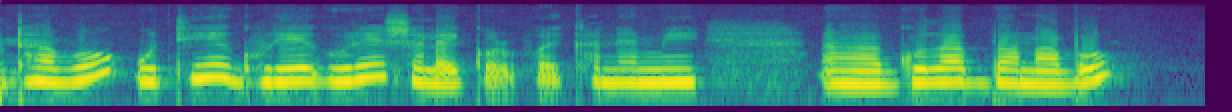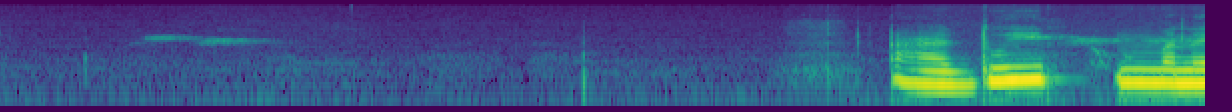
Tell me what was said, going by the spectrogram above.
উঠাবো, উঠিয়ে ঘুরিয়ে ঘুরিয়ে সেলাই করব। এখানে আমি গোলাপ বানাবো। আর দুই মানে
